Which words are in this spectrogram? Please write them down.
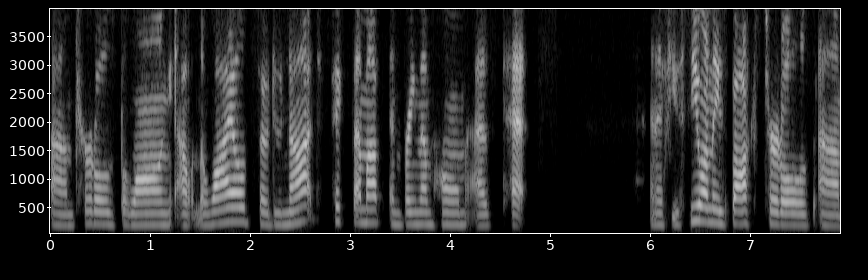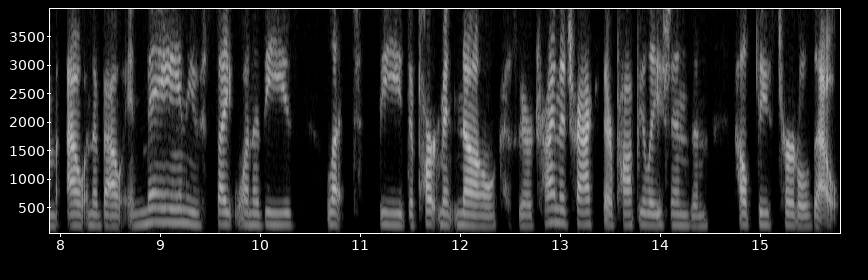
um, turtles belong out in the wild, so do not pick them up and bring them home as pets. And if you see one of these box turtles um, out and about in Maine, you sight one of these, let the department know because we are trying to track their populations and help these turtles out.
